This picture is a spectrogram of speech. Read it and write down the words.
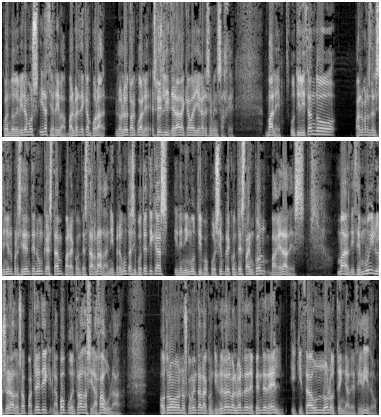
cuando debiéramos ir hacia arriba. Valverde Camporá. Lo leo tal cual, ¿eh? Eso Sí, es sí. literal, acaba de llegar ese mensaje. Vale. Utilizando palabras del señor presidente nunca están para contestar nada, ni preguntas hipotéticas y de ningún tipo, pues siempre contestan con vaguedades. Más, dice, muy ilusionados, Aupa Athletic, la Popu, entradas y la fábula. Otro nos comenta, la continuidad de Valverde depende de él, y quizá aún no lo tenga decidido.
